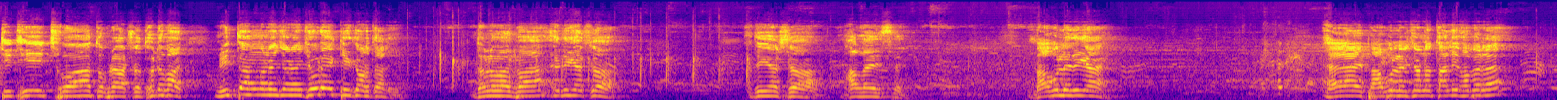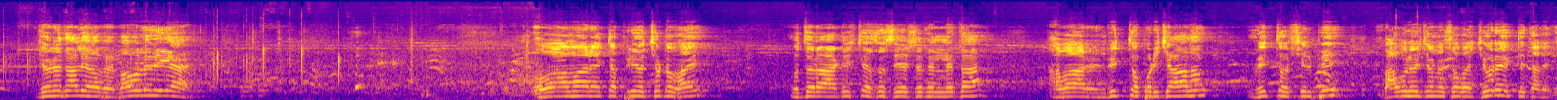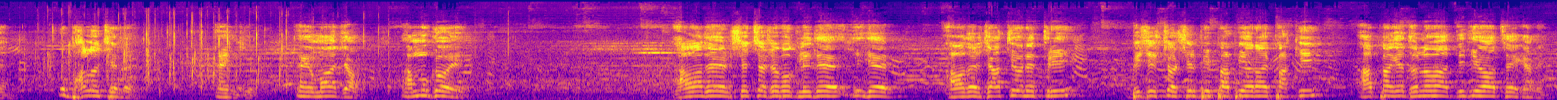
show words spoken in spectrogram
তিথি ছোঁয়া, তোমরা আসো, ধন্যবাদ। নৃত্যাঙ্গনের জন্য জোরে একটি করতালি। ধন্যবাদ, বা, এদিকে আসো। এদিকে আসো, ভালো হয়েছে। বাবুল, এদিকে। হ্যাঁ বাবুলের জন্য তালি হবে না? জোরে তালি হবে। বাবুল, এদিকে ও আমার একটা প্রিয় ছোট ভাই, উত্তরা আর্টিস্ট অ্যাসোসিয়েশনের নেতা, আবার নৃত্য পরিচালক নৃত্যশিল্পী বাবুলের জন্য সবাই জোরে একটি তালি দেন। খুব ভালো ছেলে। থ্যাংক ইউ থ্যাংক মা যাও। আম্মু কই? আমাদের স্বেচ্ছাসেবক লীগের আমাদের জাতীয় নেত্রী, বিশিষ্ট শিল্পী পাপিয়া রায় পাখি, আপনাকে ধন্যবাদ। দিদিও আছে এখানে।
